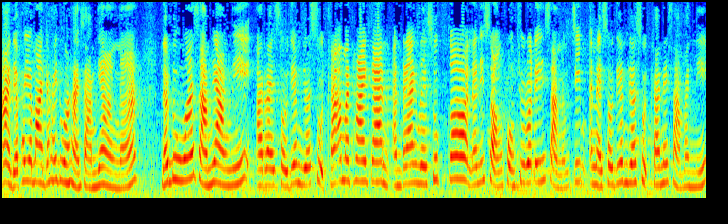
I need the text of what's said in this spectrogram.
อ่าเดี๋ยวพยาบาลจะให้ดูอาหารสามอย่างนะ แล้วดูว่าสามอย่างนี้อะไรโซเดียมเยอะสุดคะเอามาทายกันอันแรกเลยซุปก้อนอันที่สองผงชูรสอันที่สามน้ำจิ้มอันไหนโซเดียมเยอะสุดคะในสามอันนี้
